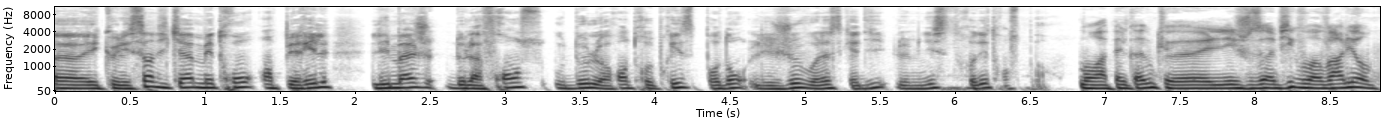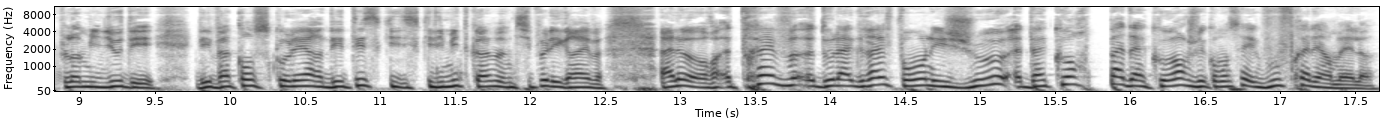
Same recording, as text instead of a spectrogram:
euh, et que les syndicats mettront en péril l'image de la France ou de leur entreprise pendant les Jeux. Voilà ce qu'a dit le ministre des Transports. On rappelle quand même que les Jeux Olympiques vont avoir lieu en plein milieu des, des vacances scolaires d'été, ce qui, limite quand même un petit peu les grèves. Alors, trêve de la grève pendant les Jeux, d'accord, pas d'accord Je vais commencer avec vous, Fred Hermel.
